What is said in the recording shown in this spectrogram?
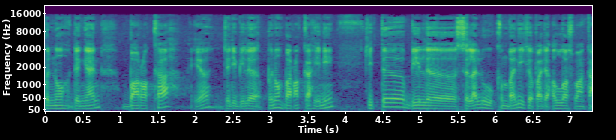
penuh dengan barakah ya. Jadi bila penuh barakah ini kita bila selalu kembali kepada Allah SWT,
